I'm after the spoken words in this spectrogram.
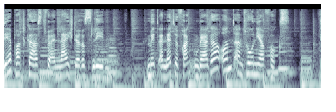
Der Podcast für ein leichteres Leben. Mit Annette Frankenberger und Antonia Fuchs.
